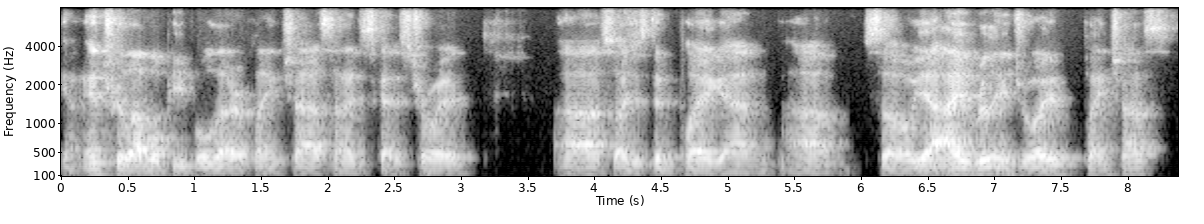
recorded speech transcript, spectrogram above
you know entry level people that are playing chess, and I just got destroyed. Uh, so I just didn't play again. Uh, so yeah, I really enjoy playing chess.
